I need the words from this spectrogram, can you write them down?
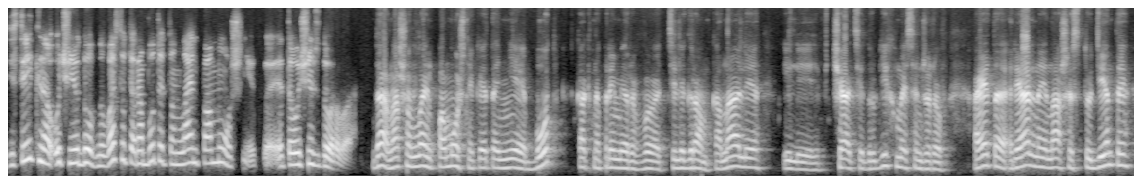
действительно очень удобно. У вас тут работает онлайн-помощник, это очень здорово. Да, наш онлайн-помощник – это не бот, как, например, в Телеграм-канале или в чате других мессенджеров, а это реальные наши студенты,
